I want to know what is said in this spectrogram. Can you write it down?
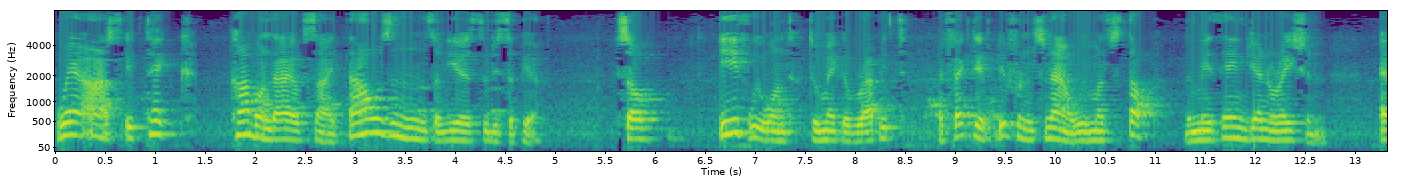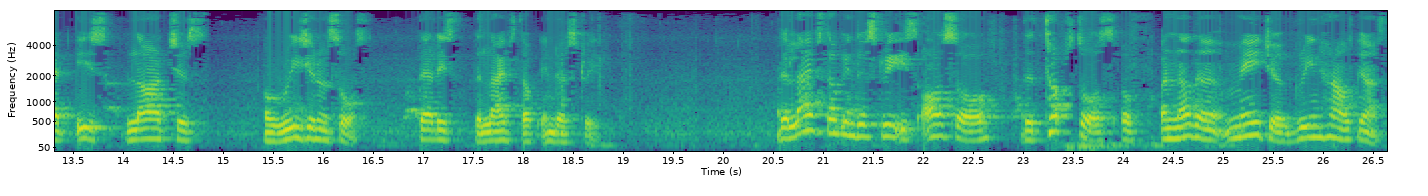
whereas it takes carbon dioxide thousands of years to disappear. So, if we want to make a rapid, effective difference now, we must stop the methane generation at its largest original source, that is the livestock industry. The livestock industry is also the top source of another major greenhouse gas,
